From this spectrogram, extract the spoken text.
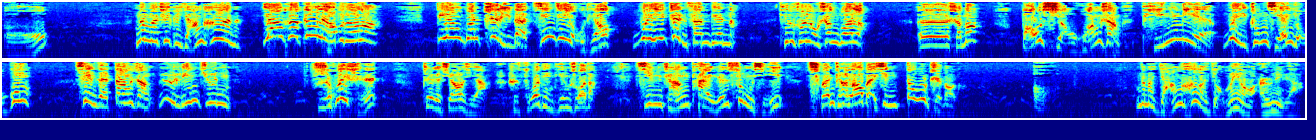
哦，那么这个杨鹤呢？杨鹤更了不得了。边关治理的井井有条，威震三边呢。听说又升官了，呃，什么保小皇上平灭魏忠贤有功，现在当上御林军指挥使。这个消息啊，是昨天听说的，经常派人送喜，全城老百姓都知道了。哦，那么杨鹤有没有儿女啊？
